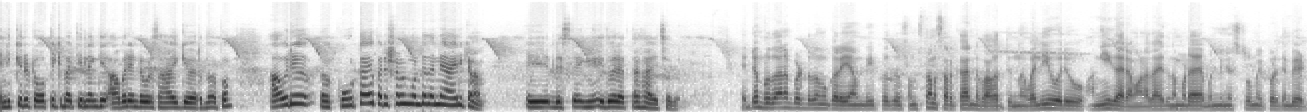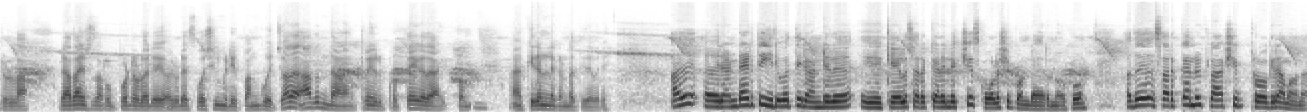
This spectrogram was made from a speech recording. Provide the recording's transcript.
എനിക്കൊരു ടോപ്പിക്ക് പറ്റിയില്ലെങ്കിൽ അവരെന്റെ കൂടെ സഹായിക്കുമായിരുന്നു. അപ്പം ആ ഒരു കൂട്ടായ പരിശ്രമം കൊണ്ട് തന്നെ ആയിരിക്കണം ഈ ലിസ്റ്റ് ഇതുവരെ എത്താൻ സാധിച്ചത്. ഏറ്റവും പ്രധാനപ്പെട്ടത് നമുക്കറിയാം ഇപ്പോൾ സംസ്ഥാന സർക്കാരിന്റെ ഭാഗത്തു നിന്ന് വലിയൊരു അംഗീകാരമാണ്. അതായത് നമ്മുടെ മുൻ മിനിസ്റ്ററും ഇപ്പോഴത്തെ ആയിട്ടുള്ള രാധാകൃഷ്ണ സാർ ഉൾപ്പെടെയുള്ളവർ അവരുടെ സോഷ്യൽ മീഡിയയിൽ പങ്കുവച്ചു. അത് അതെന്താണ്? ഇത്രയും ഒരു പ്രത്യേകത ഇപ്പം കിരണിൽ കണ്ടെത്തിയവർ അത് രണ്ടായിരത്തി ഇരുപത്തി രണ്ടിൽ കേരള സർക്കാരിന്റെ ലക്ഷ്യ സ്കോളർഷിപ്പ് ഉണ്ടായിരുന്നു. അപ്പോൾ അത് സർക്കാരിന്റെ ഒരു ഫ്ലാഗ്ഷിപ്പ് പ്രോഗ്രാമാണ്.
